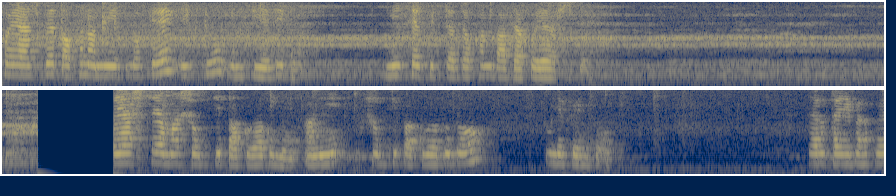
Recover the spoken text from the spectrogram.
হয়ে আসবে, তখন আমি এগুলোকে একটু উল্টিয়ে দিব। নিচের পিঠটা যখন বাজা হয়ে আসবে। হয়ে আসছে আমার সবজি পাকুড়াগুলো। আমি সবজি পাকুড়াগুলো তুলে ফেলব। তেলটা এইভাবে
